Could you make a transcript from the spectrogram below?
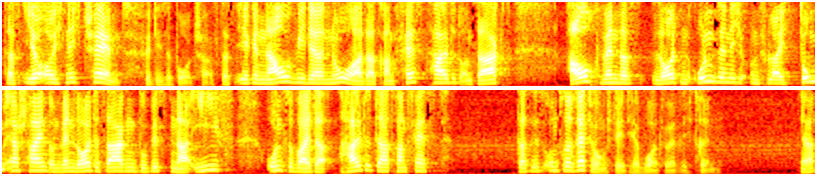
dass ihr euch nicht schämt für diese Botschaft, dass ihr genau wie der Noah daran festhaltet und sagt, auch wenn das Leuten unsinnig und vielleicht dumm erscheint und wenn Leute sagen, du bist naiv und so weiter, haltet daran fest. Das ist unsere Rettung, steht hier wortwörtlich drin. Ja,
